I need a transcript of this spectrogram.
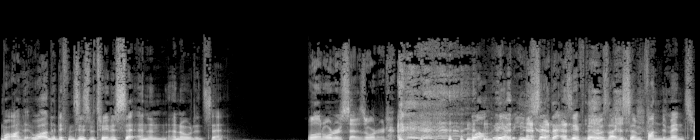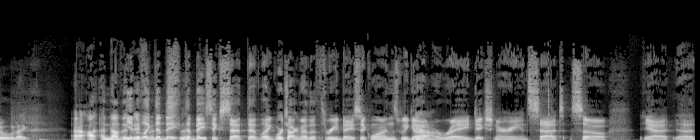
What are the what are the differences between a set and an, an ordered set? Well, an ordered set is ordered. Well, yeah, but you said that as if there was like some fundamental like uh, another. yeah, but like the ba- that- the basic set that like we're talking about the three basic ones. We got Yeah. array, dictionary, and set. So yeah, uh,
